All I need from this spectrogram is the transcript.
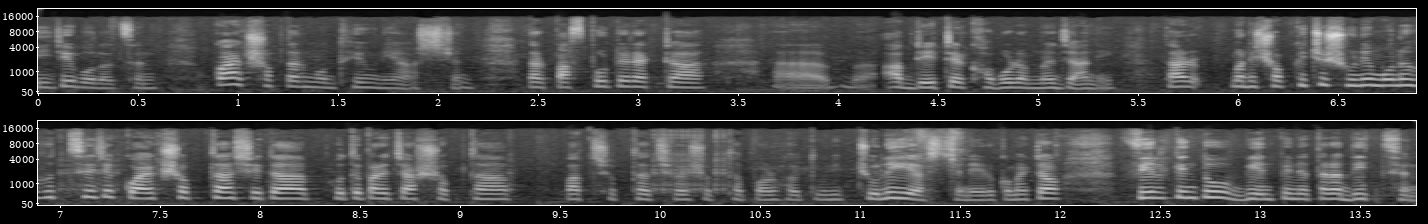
নিজে বলেছেন কয়েক সপ্তাহের মধ্যেই উনি আসছেন। তার পাসপোর্টের একটা আপডেটের খবর আমরা জানি। তার মানে সবকিছু শুনে মনে হচ্ছে যে কয়েক সপ্তাহ সেটা হতে পারে চার সপ্তাহ পাঁচ সপ্তাহ ছয় সপ্তাহ পর হয়তো উনি চলেই আসছেন। এরকম একটা ফিল কিন্তু বিএনপি নেতারা দিচ্ছেন।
